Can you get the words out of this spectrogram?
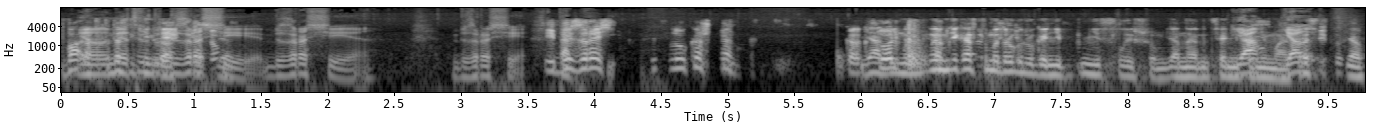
Два... Я, Подожди, без России, без России. Без России. И так. без России, Лукашенко. Как я только... думаю, мы, мне кажется, мы друг друга не, не слышим. Я, наверное, тебя не я, понимаю. Я... я...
